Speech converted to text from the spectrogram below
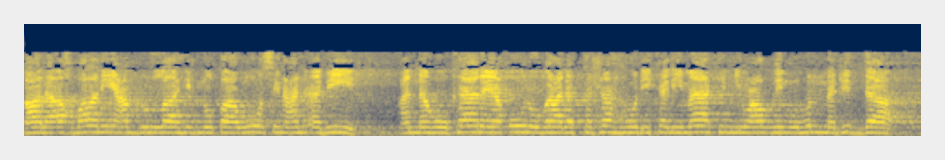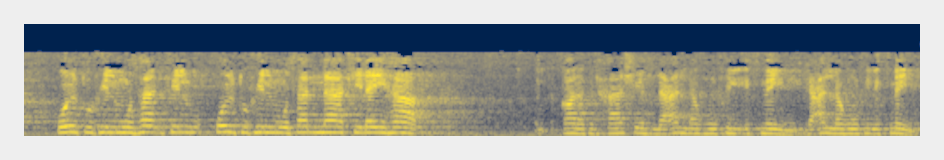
قال أخبرني عبد الله بن طاووس عن أبيه أنه كان يقول بعد التشهد كلمات يعظمهن جدا قلت في, المثنى كليها. قال في الحاشية لعله في الاثنين لعله في الاثنين.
